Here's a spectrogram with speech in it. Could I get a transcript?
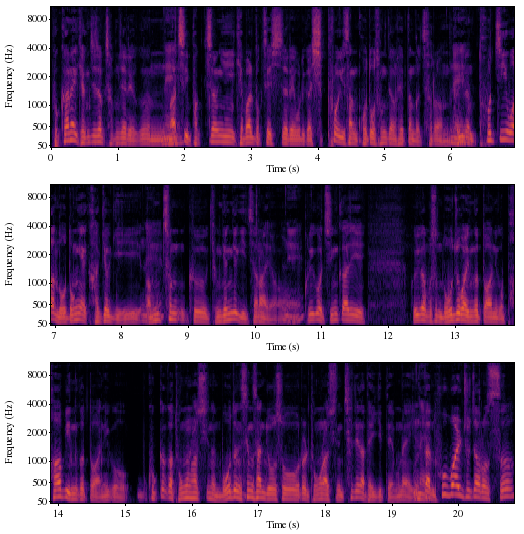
북한의 경제적 잠재력은 네. 마치 박정희 개발 독재 시절에 우리가 10% 이상 고도 성장을 했던 것처럼 네. 거기는 토지와 노동의 가격이 네. 엄청 그 경쟁력이 있잖아요. 네. 그리고 지금까지 거기가 무슨 노조가 있는 것도 아니고 파업이 있는 것도 아니고 국가가 동원할 수 있는 모든 생산 요소를 동원할 수 있는 체제가 되기 때문에 네. 일단 후발주자로서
